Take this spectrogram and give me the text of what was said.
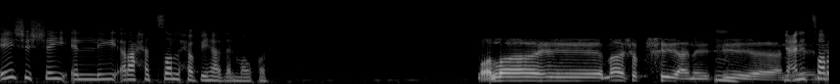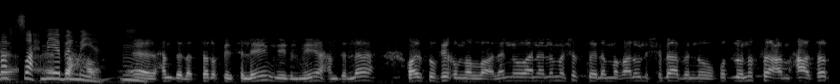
إيش الشيء اللي راح تصلحه في هذا الموقف؟ والله ما شفت شيء يعني شيء يعني, يعني تصرفت صح 100% إيه الحمد لله تصرفي سليم 100% الحمد لله. وهذا توفيق من الله. لأنه أنا لما شفت لما قالوا لي الشباب إنه خذ له نص ساعة محاصر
